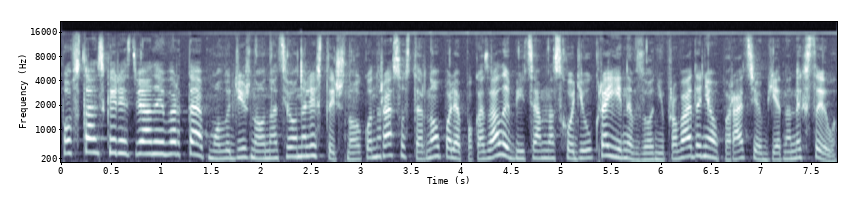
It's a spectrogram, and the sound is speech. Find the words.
Повстанський різдвяний вертеп молодіжного націоналістичного конгресу з Тернополя показали бійцям на сході України в зоні проведення операції об'єднаних сил.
